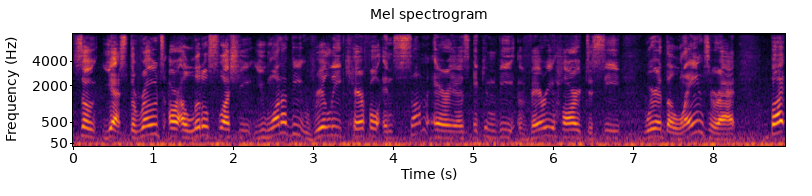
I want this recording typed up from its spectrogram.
So yes, the roads are a little slushy. You want to be really careful. In some areas, it can be very hard to see where the lanes are at but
